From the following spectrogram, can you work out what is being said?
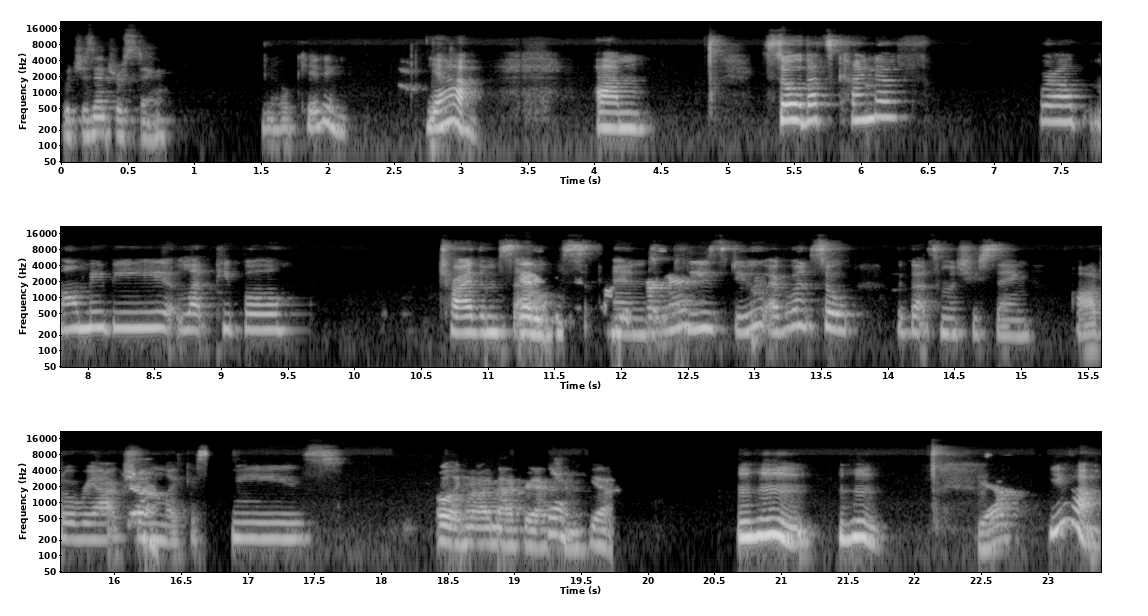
Which is interesting. No kidding. Yeah. Um, so that's kind of where I'll, I'll maybe let people try themselves. And partner? please do, everyone. So we've got someone she's saying auto reaction, like a sneeze. Oh, like an automatic reaction. Yeah. Mm-hmm. Mm-hmm. Yeah. Yeah.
